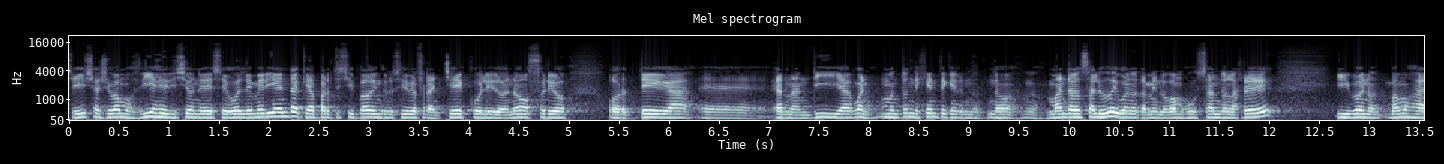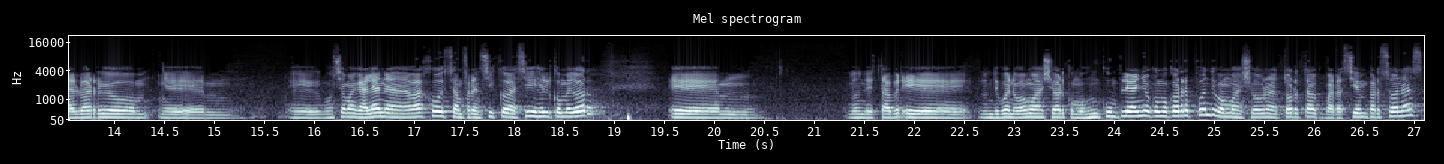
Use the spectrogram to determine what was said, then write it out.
¿Sí? Ya llevamos 10 ediciones de ese gol de merienda que ha participado inclusive Francesco, Lidonofrio, Ortega, eh, Hernandía, bueno, un montón de gente que nos, manda los saludos y bueno, también los vamos usando en las redes. Y bueno, vamos al barrio, eh, eh, ¿cómo se llama? Galana abajo, San Francisco de Asís, el comedor. Em, donde, está, eh, donde bueno, vamos a llevar como un cumpleaños como corresponde, vamos a llevar una torta para 100 personas,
